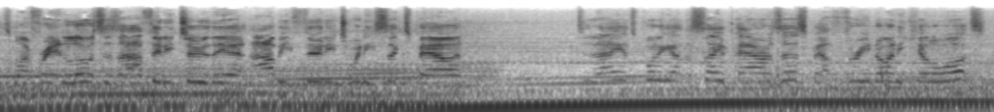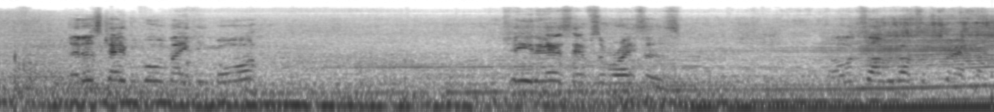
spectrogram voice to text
It's my friend Lewis's R32 there, RB30 26 powered. Today it's putting out the same power as this, about 390 kilowatts. It is capable of making more. Keen as have some races. So it looks like we've got some traffic.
